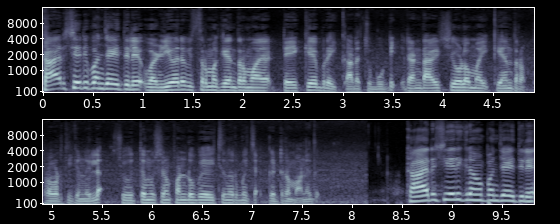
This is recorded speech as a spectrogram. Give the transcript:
കാരശ്ശേരി പഞ്ചായത്തിലെ വഴിയോര വിശ്രമ കേന്ദ്രമായ ടേക്ക് എ ബ്രേക്ക് അടച്ചുപൂട്ടി. രണ്ടാഴ്ചയോളമായി കേന്ദ്രം പ്രവർത്തിക്കുന്നില്ല. ശുചിത്വ മിഷൻ ഫണ്ട് ഉപയോഗിച്ച് നിർമ്മിച്ച കെട്ടിടമാണിത്. കാരശ്ശേരി ഗ്രാമപഞ്ചായത്തിലെ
